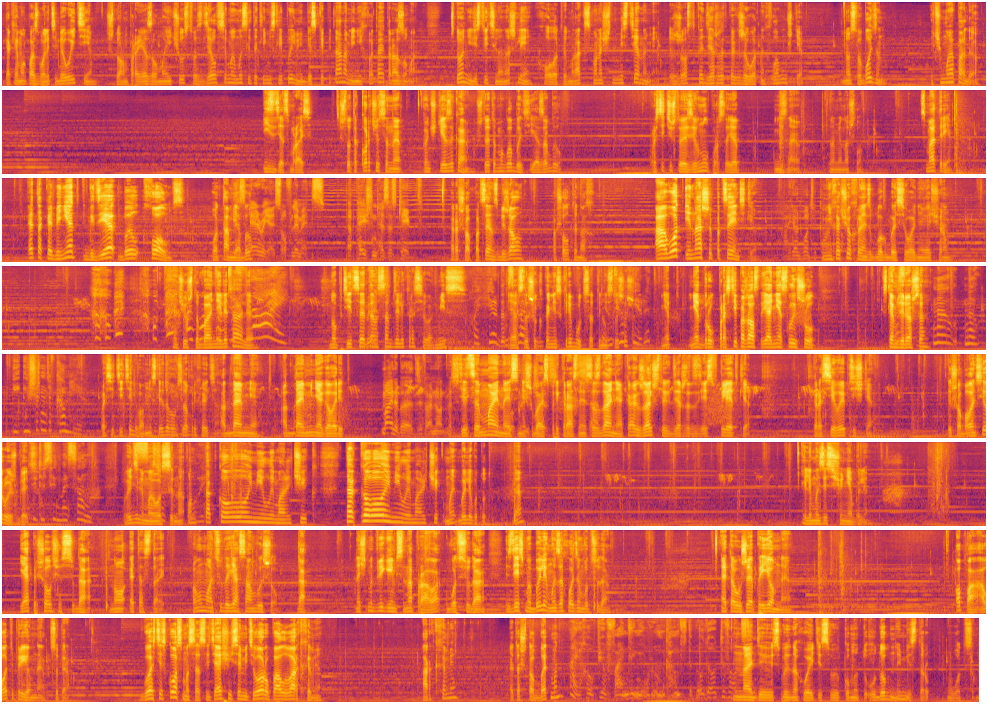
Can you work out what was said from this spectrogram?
Как я мог позволить тебе уйти? Шторм прорезал мои чувства, сделал все мои мысли такими слепыми. Без капитана мне не хватает разума. Что они действительно нашли? Холод и мрак с мрачными стенами. Жестко держат, как животных в ловушке. Но свободен? Почему я падаю? Пиздец, мразь. Что-то корчится на кончике языка. Что это могло быть? Я забыл. Простите, что я зевнул, просто я не знаю, что на меня нашло. Смотри. Это кабинет, где был Холмс. Вот там я был. Хорошо, пациент сбежал. Пошел ты нах. А вот и наши пациентики. Не хочу хранить блок Б сегодня вечером. Хочу, чтобы они летали. Но птицы это на самом деле красиво. Мисс, я слышу, как они скребутся. Ты не слышишь? Нет. Нет, друг, прости, пожалуйста, я не слышу. С кем дерешься? Посетитель, вам не следовало сюда приходить. Отдай мне. Отдай мне, говорит. Птицы Майна, если не ошибаюсь, прекрасные создания. Как жаль, что их держат здесь, в клетке. Красивые птички. Ты что, балансируешь, блядь? Видели моего сына? Он такой милый мальчик. Такой милый мальчик. Мы были вот тут, да? Или мы здесь еще не были? Я пришел сейчас сюда, но это... По-моему, отсюда я сам вышел. Да. Значит, мы двигаемся направо, вот сюда. Здесь мы были, мы заходим вот сюда. Это уже приемная. Опа, а вот и приемная. Супер. Гость из космоса. Светящийся метеор упал в Аркхаме. Аркхаме? Это что, Бэтмен? Надеюсь, вы находите свою комнату удобной, мистер Уотсон.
